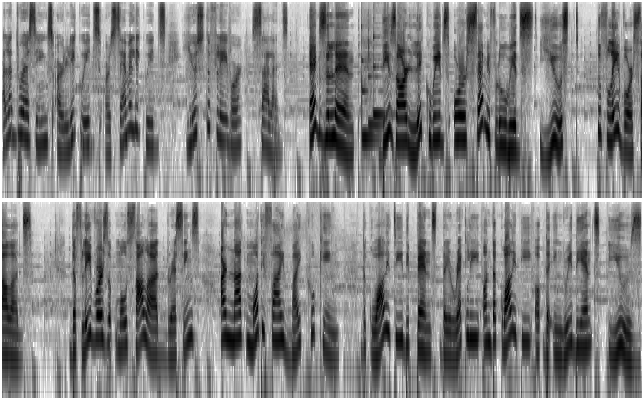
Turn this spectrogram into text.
Salad dressings are liquids or semi-liquids used to flavor salads. Excellent! These are liquids or semi-fluids used to flavor salads. The flavors of most salad dressings are not modified by cooking. The quality depends directly on the quality of the ingredients used.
